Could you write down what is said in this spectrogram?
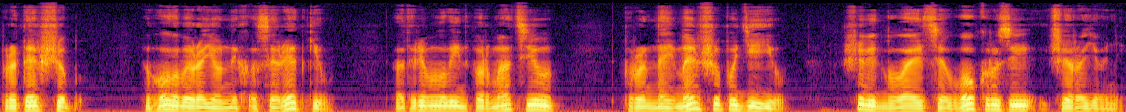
про те, щоб голови районних осередків отримували інформацію про найменшу подію, що відбувається в окрузі чи районі.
